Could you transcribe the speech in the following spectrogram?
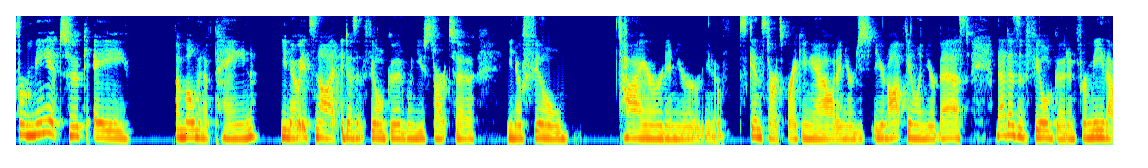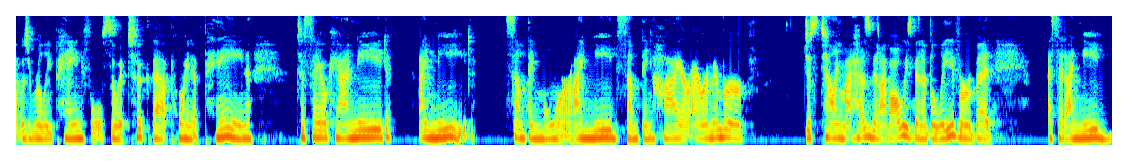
for me, it took a, a moment of pain. You know, it's not, it doesn't feel good when you start to, you know, feel tired and your you know skin starts breaking out and you're just you're not feeling your best that doesn't feel good. And for me that was really painful. So it took that point of pain to say okay i need i need something more. I need something higher. I remember just telling my husband i've always been a believer but i said i need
